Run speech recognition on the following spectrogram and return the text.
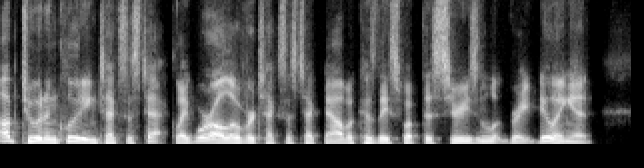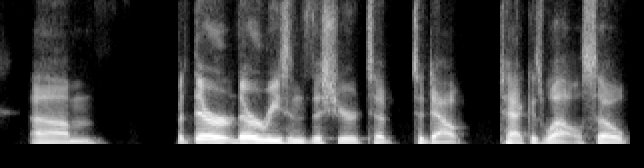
up to and including Texas Tech. Like we're all over Texas Tech now because they swept this series and look great doing it. Um, but there are there are reasons this year to to doubt Tech as well. So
